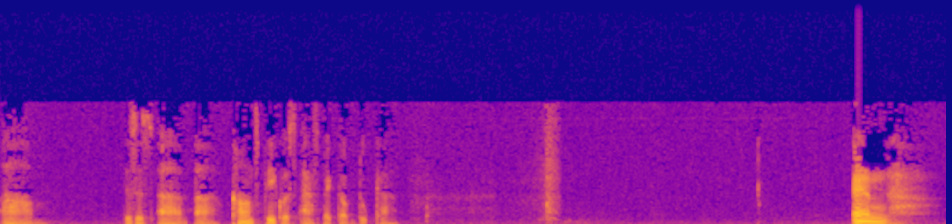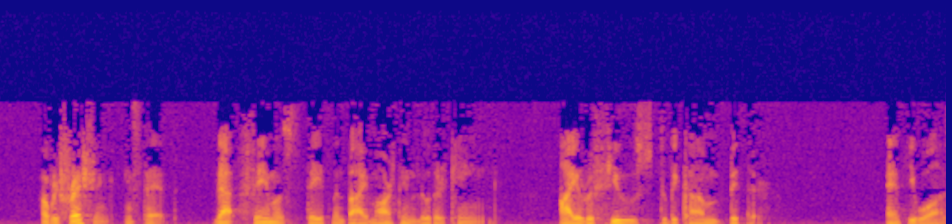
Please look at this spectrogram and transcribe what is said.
Um, this is a, a conspicuous aspect of dukkha. And how refreshing instead that famous statement by Martin Luther King I refuse to become bitter. and he was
